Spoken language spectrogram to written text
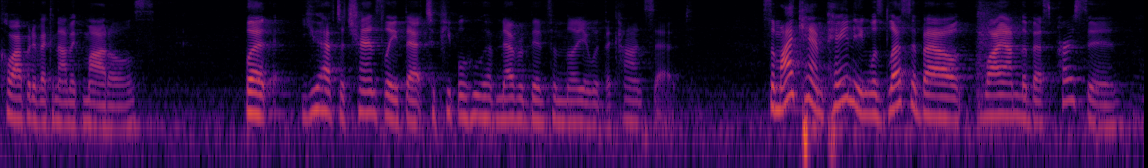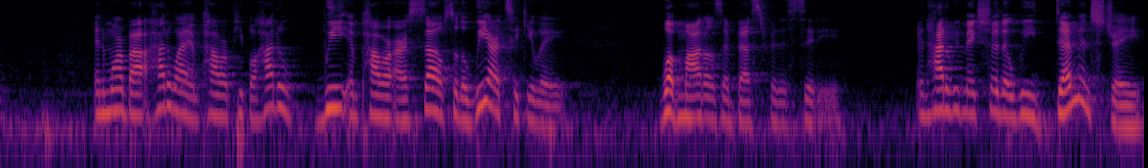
cooperative economic models, but you have to translate that to people who have never been familiar with the concept. So my campaigning was less about why I'm the best person and more about how do I empower people? How do we empower ourselves so that we articulate what models are best for this city? And how do we make sure that we demonstrate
